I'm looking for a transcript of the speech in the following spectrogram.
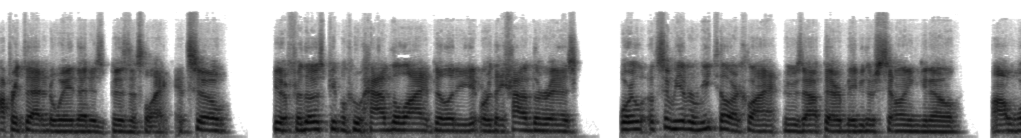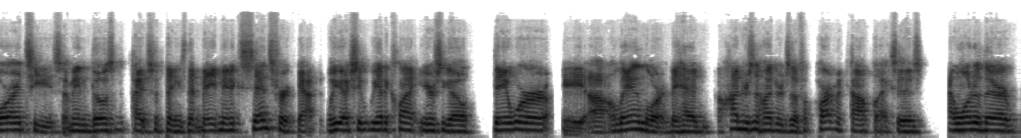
operate that in a way that is business like. And so, you know, for those people who have the liability or they have the risk, or let's say we have a retailer client who's out there, maybe they're selling, you know, uh, warranties. I mean, those types of things that may make sense for a captive. We actually we had a client years ago. They were a, uh, a landlord. They had hundreds and hundreds of apartment complexes, and one of their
